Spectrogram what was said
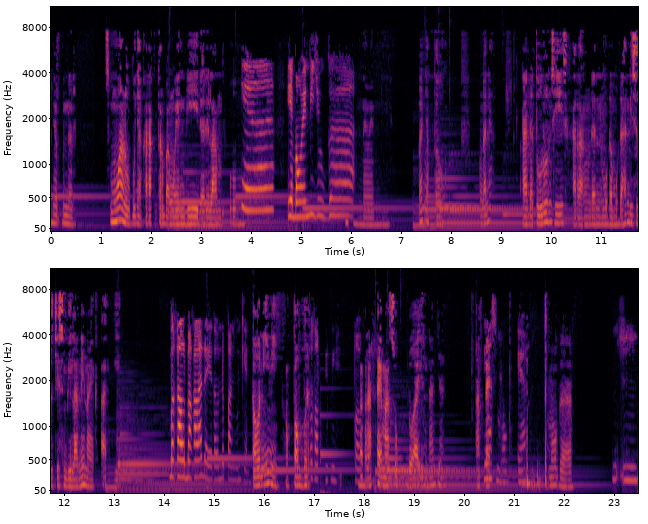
ya benar semua lu punya karakter Bang Wendy dari Lampung Iya, ya Bang Wendy juga. Nah, Wendy banyak tau makanya rada turun sih sekarang dan mudah-mudahan di Suci 9 ini naik lagi Bakal bakal ada ya tahun depan mungkin. tahun ini Oktober Oh, tahun ini. Oktober. Ate masuk doain aja Ate Ya semoga ya. semoga Mm-mm.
